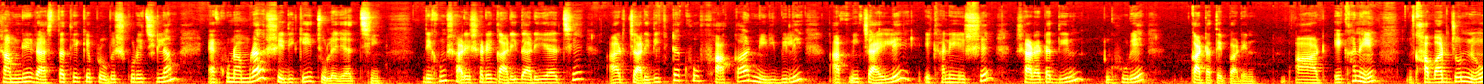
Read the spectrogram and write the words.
সামনের রাস্তা থেকে প্রবেশ করেছিলাম, এখন আমরা সেদিকেই চলে যাচ্ছি। দেখুন সাড়ে সাড়ে গাড়ি দাঁড়িয়ে আছে, আর চারিদিকটা খুব ফাঁকা, নিরিবিলি। আপনি চাইলে এখানে এসে সারাটা দিন ঘুরে কাটাতে পারেন। আর এখানে খাবার জন্যও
